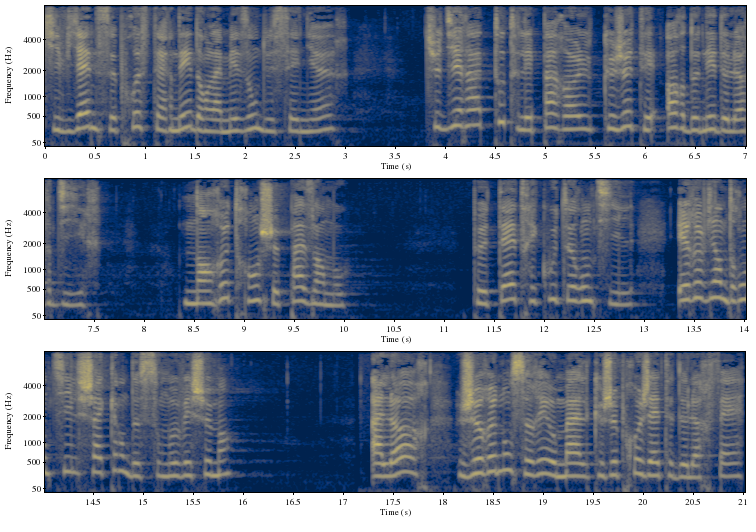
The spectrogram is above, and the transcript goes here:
qui viennent se prosterner dans la maison du Seigneur, tu diras toutes les paroles que je t'ai ordonné de leur dire. N'en retranche pas un mot. Peut-être écouteront-ils et reviendront-ils chacun de son mauvais chemin? Alors je renoncerai au mal que je projette de leur faire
